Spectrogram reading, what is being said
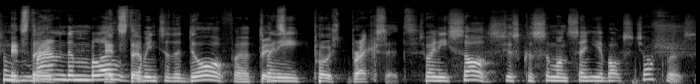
Some it's the, random bloke it's the coming to the door for 20, post Brexit. 20 sods just because someone sent you a box of chocolates.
